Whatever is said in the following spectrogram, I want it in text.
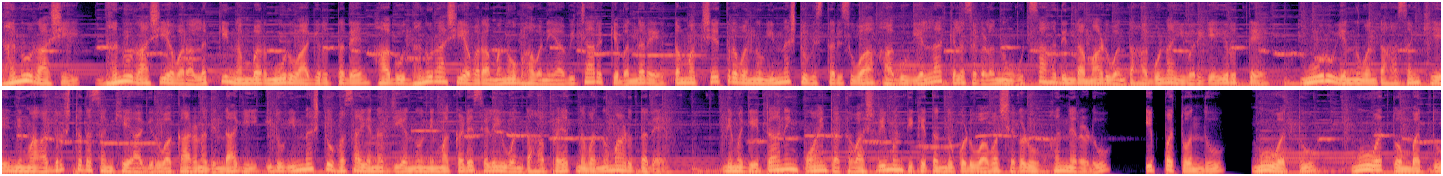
ಧನು ರಾಶಿ ಧನು ರಾಶಿಯವರ ಲಕ್ಕಿ ನಂಬರ್ ಮೂರು ಆಗಿರುತ್ತದೆ ಹಾಗೂ ಧನುರಾಶಿಯವರ ಮನೋಭಾವನೆಯ ವಿಚಾರಕ್ಕೆ ಬಂದರೆ ತಮ್ಮ ಕ್ಷೇತ್ರವನ್ನು ಇನ್ನಷ್ಟು ವಿಸ್ತರಿಸುವ ಹಾಗೂ ಎಲ್ಲಾ ಕೆಲಸಗಳನ್ನು ಉತ್ಸಾಹದಿಂದ ಮಾಡುವಂತಹ ಗುಣ ಇವರಿಗೆ ಇರುತ್ತೆ. ಮೂರು ಎನ್ನುವಂತಹ ಸಂಖ್ಯೆ ನಿಮ್ಮ ಅದೃಷ್ಟದ ಸಂಖ್ಯೆ ಆಗಿರುವ ಕಾರಣದಿಂದಾಗಿ ಇದು ಇನ್ನಷ್ಟು ಹೊಸ ಎನರ್ಜಿಯನ್ನು ನಿಮ್ಮ ಕಡೆ ಸೆಳೆಯುವಂತಹ ಪ್ರಯತ್ನವನ್ನು ಮಾಡುತ್ತದೆ. ನಿಮಗೆ ಟರ್ನಿಂಗ್ ಪಾಯಿಂಟ್ ಅಥವಾ ಶ್ರೀಮಂತಿಕೆ ತಂದುಕೊಡುವ ವರ್ಷಗಳು ಹನ್ನೆರಡು, ಇಪ್ಪತ್ತೊಂದು, ಮೂವತ್ತು, ಮೂವತ್ತೊಂಬತ್ತು,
